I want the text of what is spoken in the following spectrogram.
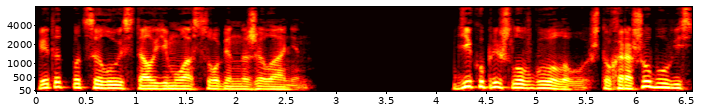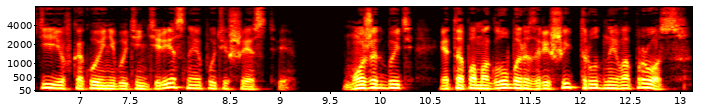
этот поцелуй стал ему особенно желанен. Дику пришло в голову, что хорошо бы увести ее в какое-нибудь интересное путешествие. Может быть, это помогло бы разрешить трудный вопрос.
